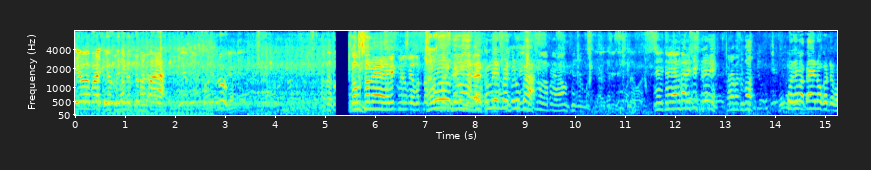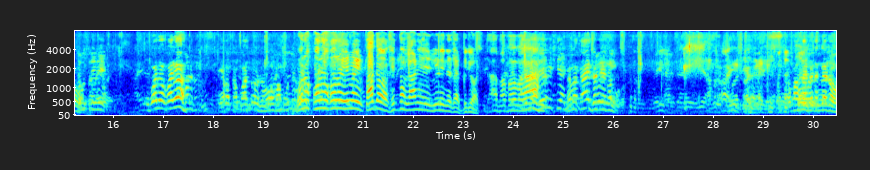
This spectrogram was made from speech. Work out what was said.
દેવાભાઈ દેવ ચૌદસો ને રૂપિયા કમલેશભાઈ કડુકા. આપણે રાઉન્ડ ફિગરમાં ઉપર એમાં કાંઈ ન ઘટે ઊભો તો ખરો કોરો કોરો કોરો એમાં તાતો સીધો જાણી વીણીને થાય ભીર્યો એમાં કાંઈ ઘટે નહીં. કપાસ ઘટે બેઠો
